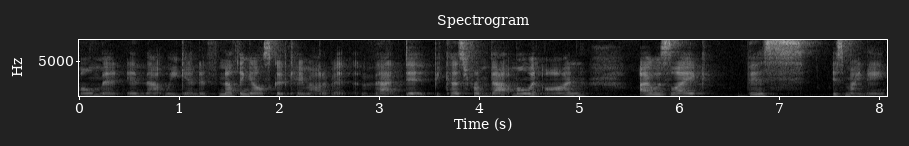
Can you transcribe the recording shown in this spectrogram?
moment in that weekend. If nothing else good came out of it, that did. Because from that moment on, I was like, this is my name.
